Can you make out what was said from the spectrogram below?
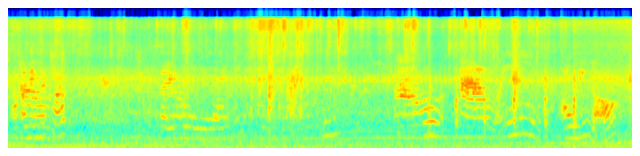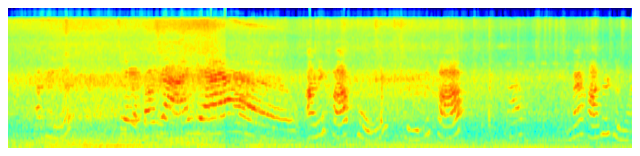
เอาคันนี้ไหมครับ ใส่ถุง เอา เอาเอานี้เหรอ อันนี้เจ็บบ้างแล้วอันนี้ครับถุงถือนี่ครับ แม่คะช่วยถึงไหม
